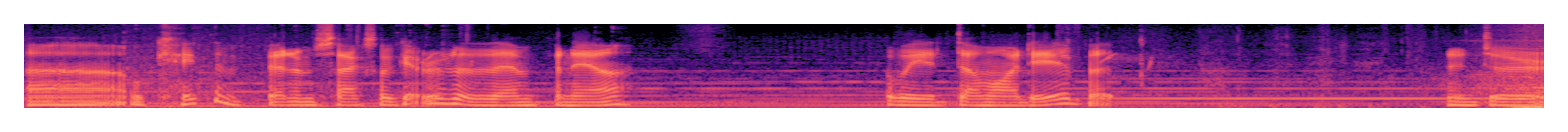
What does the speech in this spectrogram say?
Uh, we'll keep the venom sacks. I'll get rid of them for now. Probably a dumb idea, but I'm gonna do.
